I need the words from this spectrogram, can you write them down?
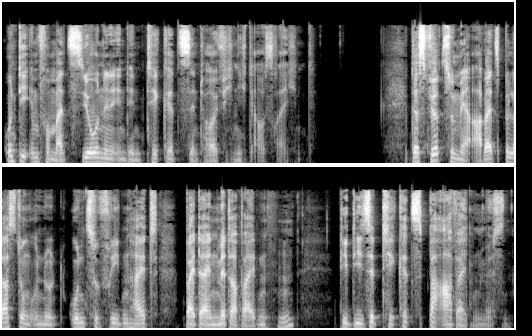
und die Informationen in den Tickets sind häufig nicht ausreichend. Das führt zu mehr Arbeitsbelastung und Unzufriedenheit bei deinen Mitarbeitenden, die diese Tickets bearbeiten müssen.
